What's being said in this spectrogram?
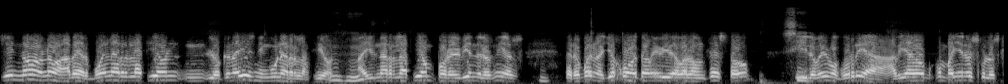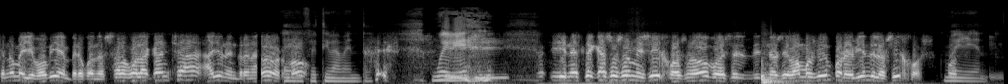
Sí, no, no, a ver, buena relación, lo que no hay es ninguna relación. Hay una relación por el bien de los niños. Pero bueno, yo he jugado toda mi vida baloncesto y lo mismo ocurría. Había compañeros con los que no me llevo bien, pero cuando salgo a la cancha hay un entrenador, ¿no? Efectivamente. Muy bien. Y, en este caso son mis hijos, ¿no? Pues eh, nos llevamos bien por el bien de los hijos. Muy pues, bien.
